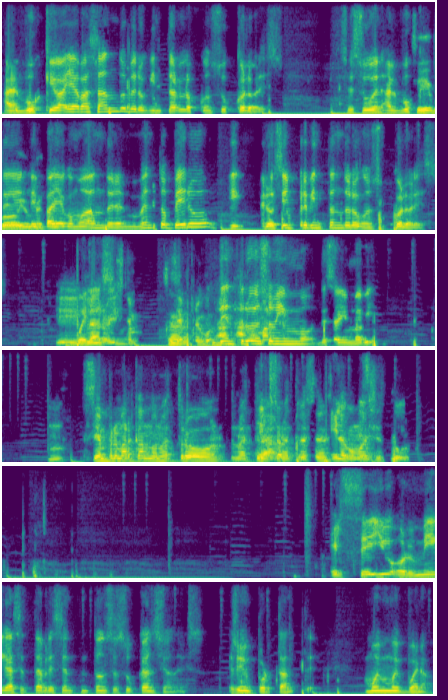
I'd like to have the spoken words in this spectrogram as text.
al bus que vaya pasando, pero pintarlos con sus colores. Se suben al bus Sí, que ustedes obvio, les vaya acomodando en el momento, pero, pero siempre pintándolo con sus colores. Y Buenísimo. claro, y siempre, Claro. siempre- Dentro de eso mismo, de esa misma pi- siempre marcando nuestro, nuestra, Exacto. nuestra esencia, El- como dices tú. el sello Hormigas está presente entonces en sus canciones. Eso es importante. Muy, muy bueno.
